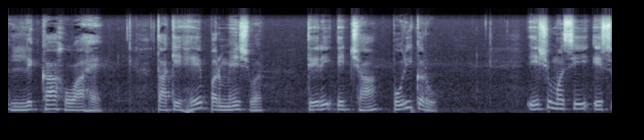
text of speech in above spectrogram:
लिखा हुआ है, ताकि हे परमेश्वर, तेरी इच्छा पूरी करूँ। यीशु मसीह इस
